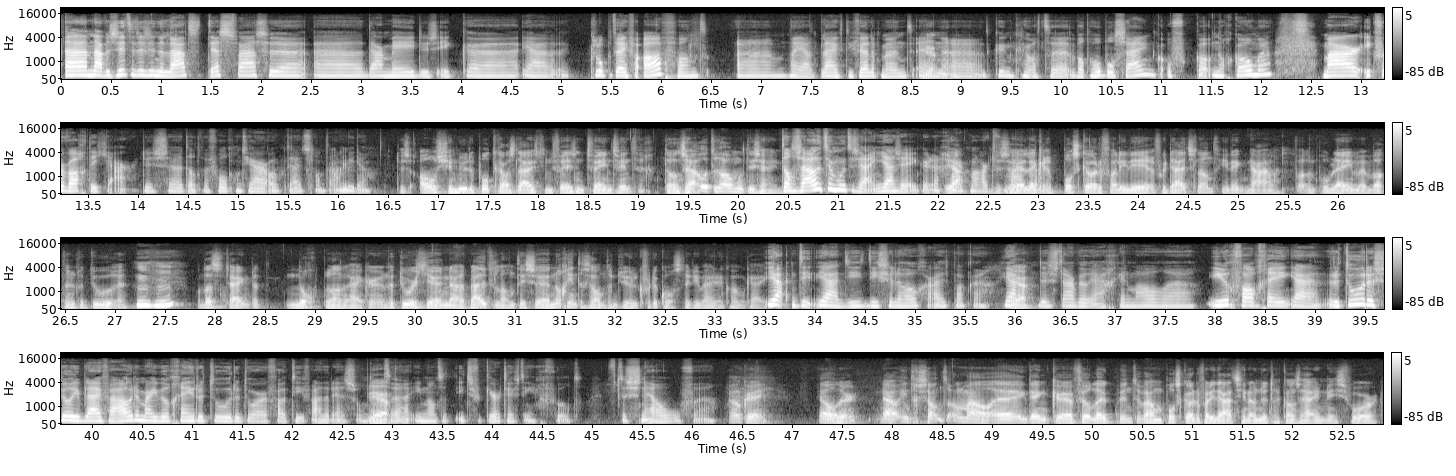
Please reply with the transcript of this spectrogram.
Eh, nou, we zitten dus in de laatste testfase eh, daarmee. Dus ik uh, ja, klop het even af. Want uh, nou ja, het blijft development en ja. uh, er kunnen wat, wat hobbels zijn of ko nog komen. Maar ik verwacht dit jaar. Dus dat we volgend jaar ook Duitsland aanbieden. Dus als je nu de podcast luistert in 2022, dan zou het er al moeten zijn. Dan zou het er moeten zijn, jazeker. Daar ga ja, ik me hard dus voor maken. lekkere postcode valideren voor Duitsland. Je denkt, nou, wat een probleem, wat een retouren. Mm -hmm. Want dat is uiteindelijk dat nog belangrijker. Een retourtje naar het buitenland is uh, nog interessanter natuurlijk voor de kosten die bij dan komen kijken. Ja, die, ja die, die zullen hoger uitpakken. Ja, ja. dus daar wil je eigenlijk helemaal... Uh, in ieder geval geen... Ja, retouren zul je blijven houden, maar je wil geen retouren door een foutief adres. Omdat ja. uh, iemand het iets verkeerd heeft ingevuld. Te snel. Of, Oké. Okay. Helder. Nou, interessant allemaal. Uh, ik denk uh, veel leuke punten. Waarom postcodevalidatie nou nuttig kan zijn, is voor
